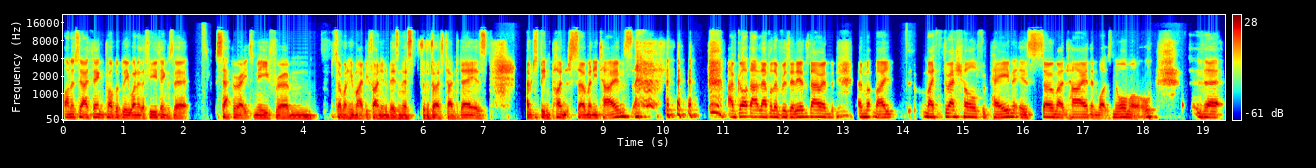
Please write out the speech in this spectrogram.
honestly, I think probably one of the few things that separates me from someone who might be finding a business for the first time today is I've just been punched so many times. I've got that level of resilience now, and and my my threshold for pain is so much higher than what's normal that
